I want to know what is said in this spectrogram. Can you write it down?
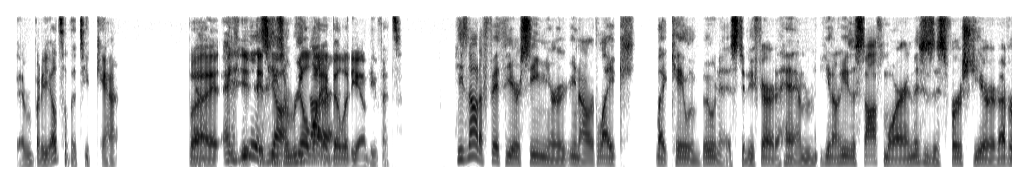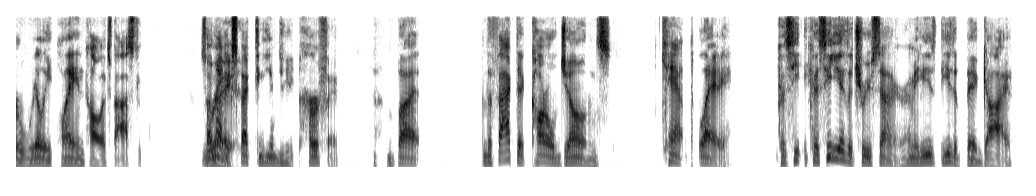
everybody else on the team can't. But And he it- is he's a He's real a- liability on defense. he's not a fifth year senior, you know, like like Kalib Boone is, to be fair to him. You know, he's a sophomore and this is his first year of ever really playing college basketball. So I'm not expecting him to be perfect. But the fact that Karl Jones can't play because he because he is a true center. I mean, he's he's a big guy.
